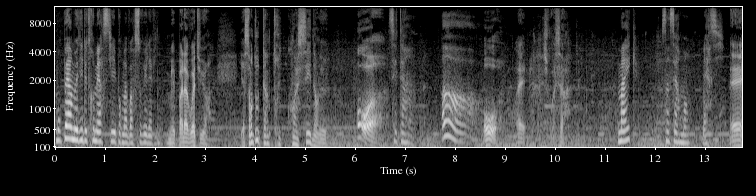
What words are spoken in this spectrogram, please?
Mon père me dit de te remercier pour m'avoir sauvé la vie. Mais pas la voiture. Il y a sans doute un truc coincé dans le... Oh C'est un... Oh Oh Ouais, je vois ça. Mike, sincèrement, merci. Eh,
